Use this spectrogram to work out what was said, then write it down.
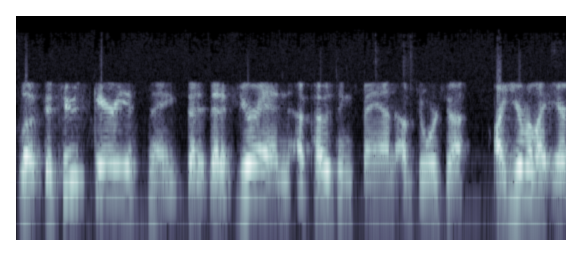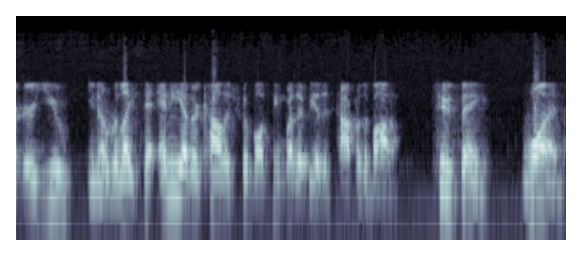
Look, the two scariest things that that if you're an opposing fan of Georgia, are you relate or you you know relate to any other college football team, whether it be at the top or the bottom? Two things. One,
